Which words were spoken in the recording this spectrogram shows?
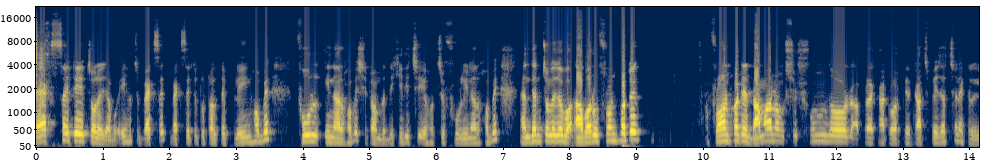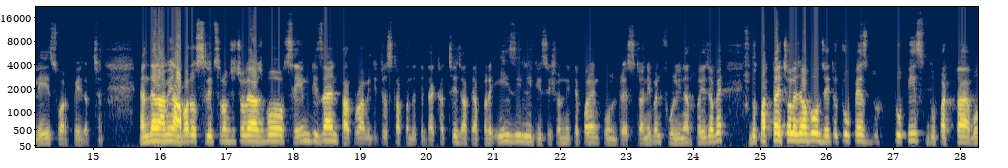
ব্যাক সাইডে চলে যাব। এই হচ্ছে ব্যাক সাইড ব্যাক সাইডে টোটালটাই প্লেন হবে। ফুল ইনার হবে সেটা আমরা দেখিয়ে দিচ্ছি, এ হচ্ছে ফুল ইনার হবে। এন্ড দেন চলে যাব আবারও ফ্রন্ট পার্টে ফ্রন্ট পার্টের দামান অংশে সুন্দর আপনারা কাটওয়ার্কের কাজ পেয়ে যাচ্ছেন, একটা লেস ওয়ার্ক পেয়ে যাচ্ছেন। এন্ড দেন আমি আবারও স্লিপসের অংশে চলে আসব সেম ডিজাইন তারপর আমি ডিটেলসটা আপনাদেরকে দেখাচ্ছি, যাতে আপনারা ইজিলি ডিসিশন নিতে পারেন, কোন ড্রেসটা নেবেন ফুল ইনার হয়ে যাবে। দুপাট্টায় চলে যাব, যেহেতু two piece two piece dupatta এবং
